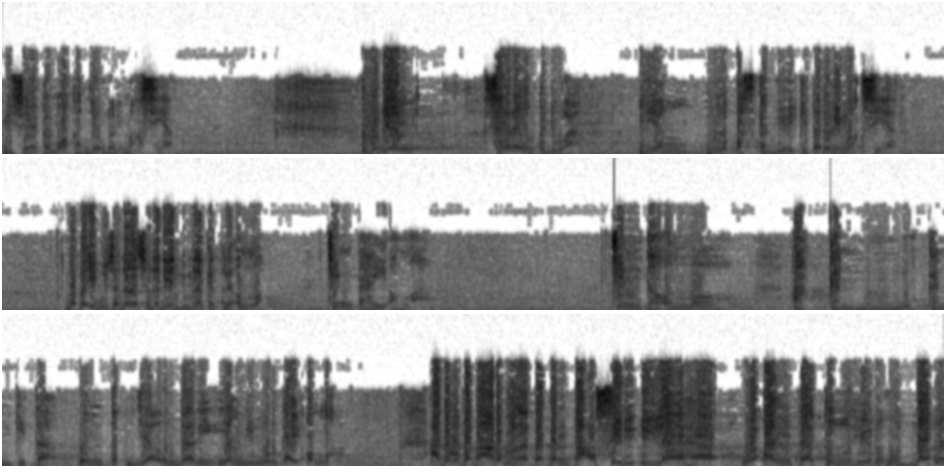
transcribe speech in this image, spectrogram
Niscaya kamu akan jauh dari maksiat. Kemudian sarana yang kedua yang melepaskan diri kita dari maksiat. Bapak Ibu saudara-saudari yang dimuliakan oleh Allah, cintai Allah. Cinta Allah akan menumbuhkan kita untuk jauh dari yang dimurkai Allah. Ada pepatah Arab mengatakan ta'sil ilaha wa anta tudhiru hubbahu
